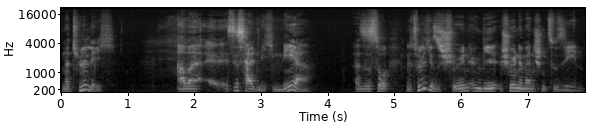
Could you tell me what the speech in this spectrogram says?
Natürlich. Aber äh, es ist halt nicht mehr. Also es ist so, natürlich ist es schön, irgendwie schöne Menschen zu sehen.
